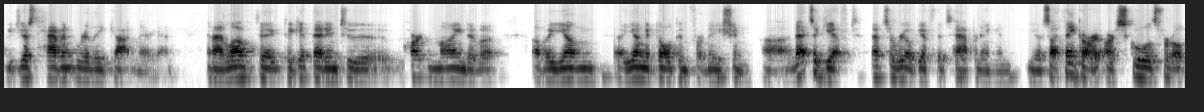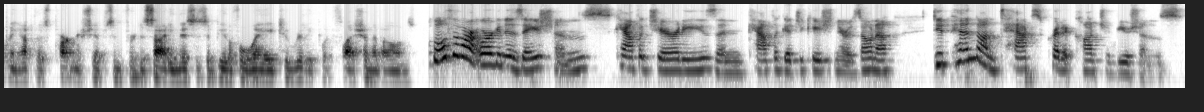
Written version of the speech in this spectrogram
we just haven't really gotten there yet. And I love to, to get that into heart and mind of a of a young a young adult information. Uh, that's a gift. That's a real gift that's happening. And you know, so I thank our, our schools for opening up those partnerships and for deciding this is a beautiful way to really put flesh on the bones. Both of our organizations, Catholic Charities and Catholic Education Arizona, depend on tax credit contributions.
